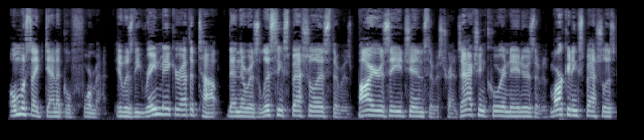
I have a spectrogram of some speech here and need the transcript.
almost identical format. It was the rainmaker at the top, then there was listing specialists, there was buyer's agents, there was transaction coordinators, there was marketing specialists,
